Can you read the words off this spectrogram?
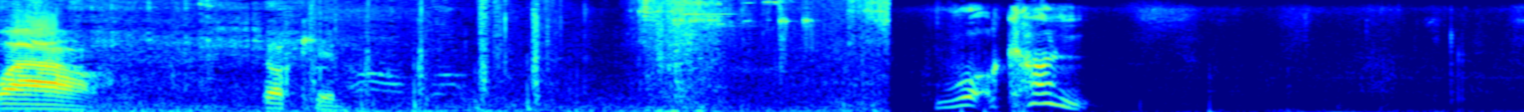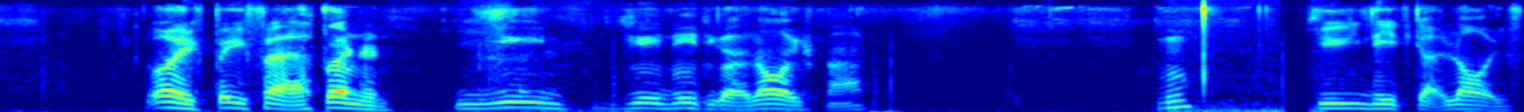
Wow. Shocking. What a cunt. Be fair, Brendan. You you need to go live, man. Hmm? You need to go live.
